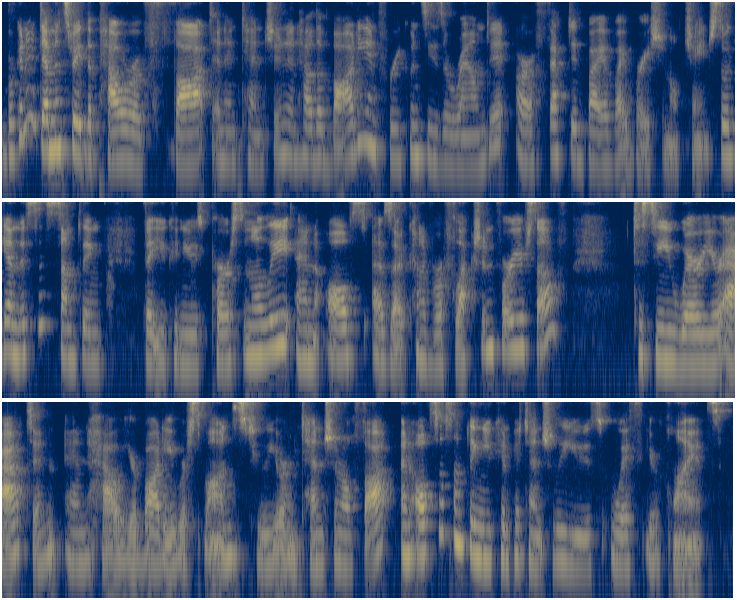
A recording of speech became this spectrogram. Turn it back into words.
we're going to demonstrate the power of thought and intention and how the body and frequencies around it are affected by a vibrational change. So, again, this is something that you can use personally and also as a kind of reflection for yourself to see where you're at and, and how your body responds to your intentional thought, and also something you can potentially use with your clients.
